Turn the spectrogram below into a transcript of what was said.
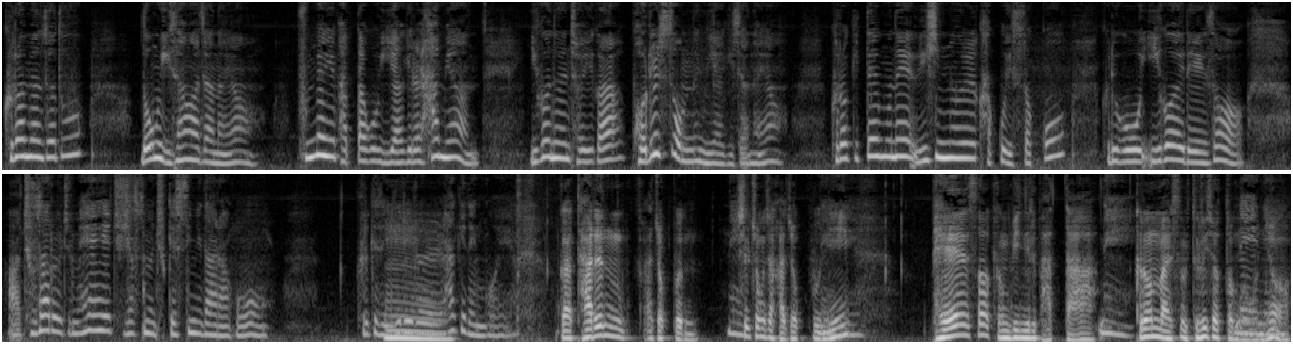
그러면서도 너무 이상하잖아요. 분명히 봤다고 이야기를 하면 이거는 저희가 버릴 수 없는 이야기잖아요. 그렇기 때문에 의심을 갖고 있었고 그리고 이거에 대해서 아, 조사를 좀 해 주셨으면 좋겠습니다라고 그렇게 해서 음. 하게 된 거예요. 그러니까 다른 가족분 네. 실종자 가족분이 네, 네. 배에서 경비니를 봤다 네. 그런 말씀을 들으셨던 네, 거군요. 네.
